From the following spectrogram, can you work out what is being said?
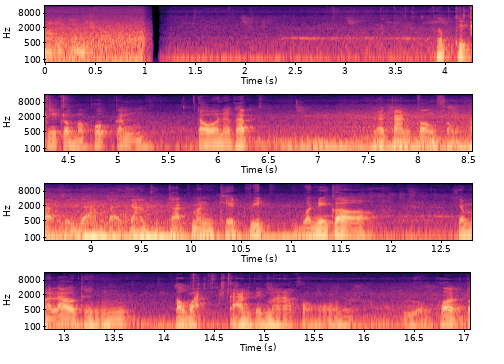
มาให้ท่านครับคลิปนี้ก็มาพบกันต่อนะครับรายการกล้องสองพระสยามกับอาจารย์สุทัศน์มั่นเขตวิทย์ วันนี้ก็จะมาเล่าถึงประวัติการเป็นมาของหลวงพ่อโต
